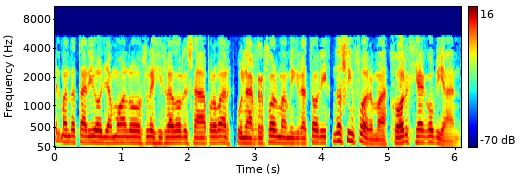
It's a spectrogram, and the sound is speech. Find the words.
El mandatario llamó a los legisladores a aprobar una reforma migratoria. Nos informa Jorge Agobián.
